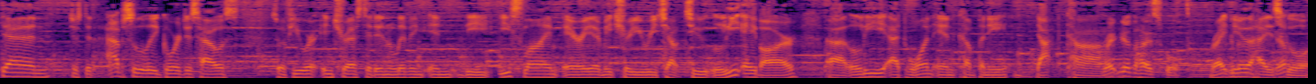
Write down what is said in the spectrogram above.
den, just an absolutely gorgeous house. So if you are interested in living in the East Lyme area, make sure you reach out to Lee Abar, uh, lee at oneandcompany.com. Right near the high school. Right near the high school.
